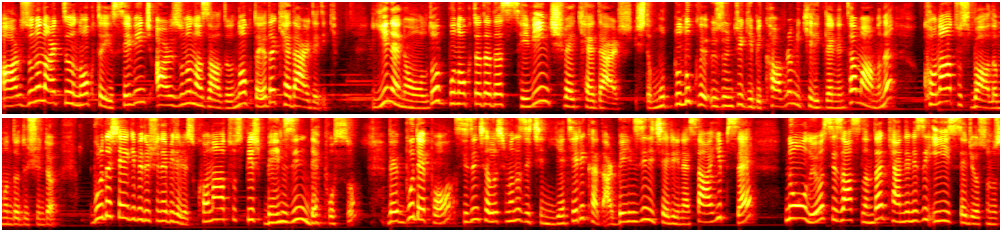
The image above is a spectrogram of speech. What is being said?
Arzunun arttığı noktayı sevinç, arzunun azaldığı noktaya da keder dedik. Yine ne oldu? Bu noktada da sevinç ve keder, işte mutluluk ve üzüntü gibi kavram ikiliklerinin tamamını konatus bağlamında düşündü. Burada şey gibi düşünebiliriz. Konatus bir benzin deposu ve bu depo sizin çalışmanız için yeteri kadar benzin içeriğine sahipse ne oluyor? Siz aslında kendinizi iyi hissediyorsunuz.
